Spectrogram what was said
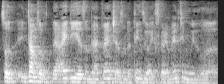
So in terms of the ideas and the adventures and the things we were experimenting with were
